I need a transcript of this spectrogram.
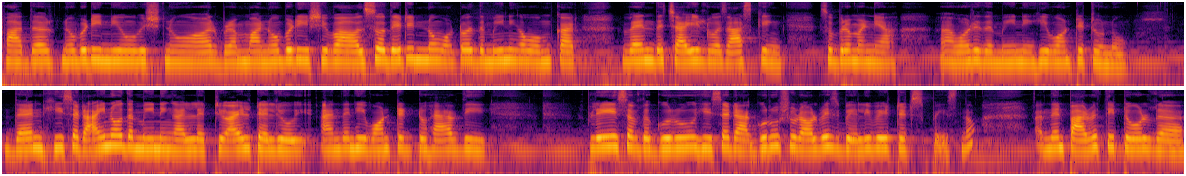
father. Nobody knew Vishnu or Brahma. Nobody Shiva. Also, they didn't know what was the meaning of Omkar when the child was asking Subramanya uh, what is the meaning he wanted to know then he said i know the meaning i'll let you i'll tell you. And then he wanted to have the place of the guru. He said uh, guru should always be elevated space no? And then parvati told uh,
